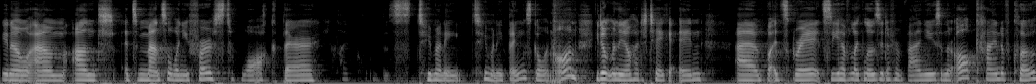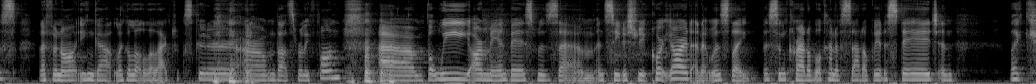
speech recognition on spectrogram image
you know um and it's mental when you first walk there you're like there's too many too many things going on you don't really know how to take it in um, but it's great. So you have like loads of different venues, and they're all kind of close. And if they're not, you can get like a little electric scooter. Um, that's really fun. Um, but we, our main base was um, in Cedar Street Courtyard, and it was like this incredible kind of setup. We had a stage, and like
